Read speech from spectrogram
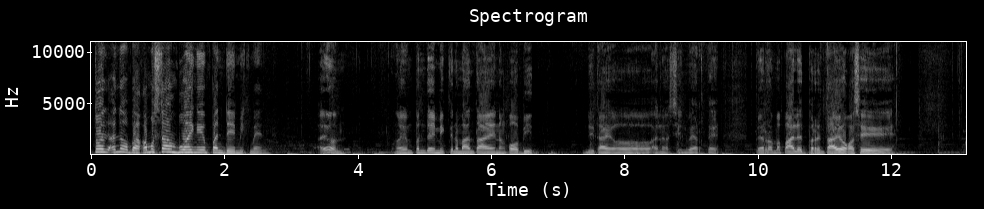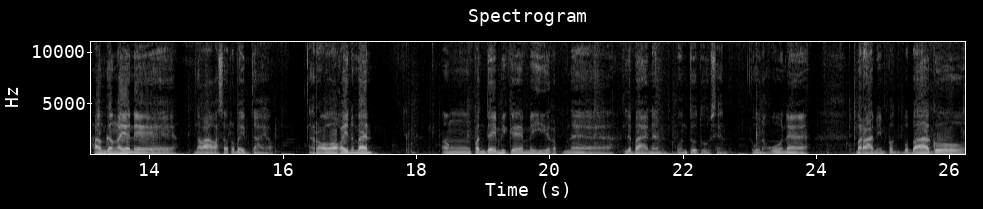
Tol, ano ba? Kamusta ang buhay ngayong pandemic, men? ayun. Ngayong pandemic, tinamaan tayo ng COVID. Hindi tayo, ano, sinwerte. Pero mapalad pa rin tayo kasi hanggang ngayon, eh, nakakasurvive tayo. Pero okay naman. Ang pandemic, eh, mahirap na labanan kung tutusin. Unang-una, maraming pagbabago,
